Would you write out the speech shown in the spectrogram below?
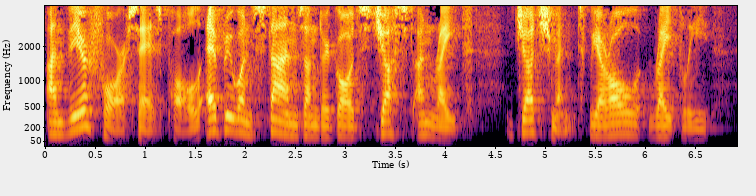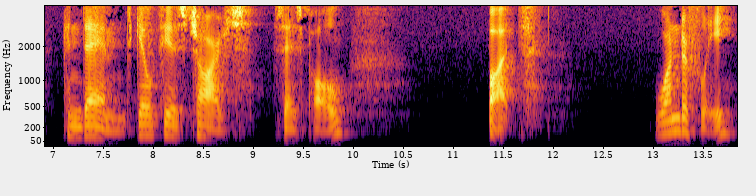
And therefore, says Paul, everyone stands under God's just and right judgment. We are all rightly condemned, guilty as charged, says Paul. But, wonderfully,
